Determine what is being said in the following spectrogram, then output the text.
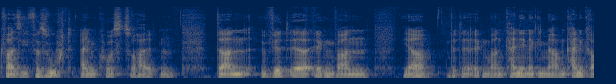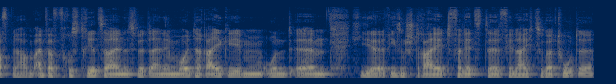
quasi versucht, einen Kurs zu halten, dann wird er irgendwann ja, wird er irgendwann keine Energie mehr haben, keine Kraft mehr haben, einfach frustriert sein. Es wird eine Meuterei geben und ähm, hier Riesenstreit, Verletzte, vielleicht sogar Tote.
